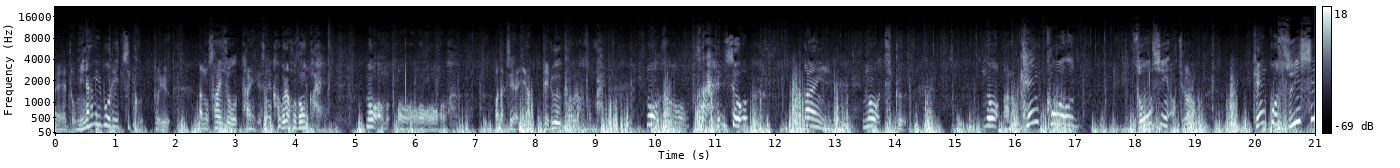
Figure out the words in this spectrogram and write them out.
えーと、南堀地区というあの最小単位ですね。神楽保存会の私がやってる神楽保存会のその最小単位の地区のあの健康増進あ違うな。健康推進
